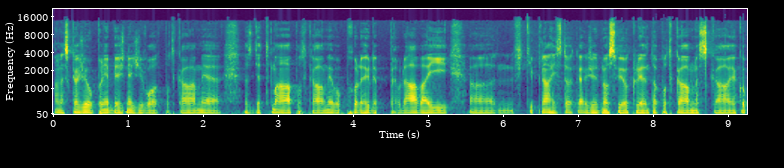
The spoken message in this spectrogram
a dneska žijou úplně běžný život. Potkávám je s dětma, potkávám je v obchodech, kde prodávají. Eh, vtipná historka, že jednoho svého klienta potkám dneska jako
